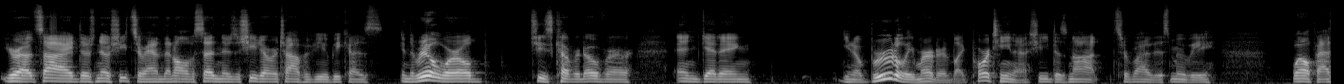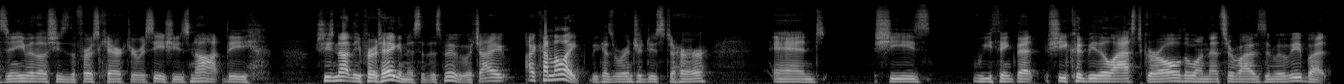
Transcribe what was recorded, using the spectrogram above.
you're outside, there's no sheets around, then all of a sudden there's a sheet over top of you because in the real world, she's covered over and getting, you know, brutally murdered. Like poor Tina, she does not survive this movie well past, and even though she's the first character we see, she's not the she's not the protagonist of this movie, which I I kind of like because we're introduced to her, and she's we think that she could be the last girl, the one that survives the movie, but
